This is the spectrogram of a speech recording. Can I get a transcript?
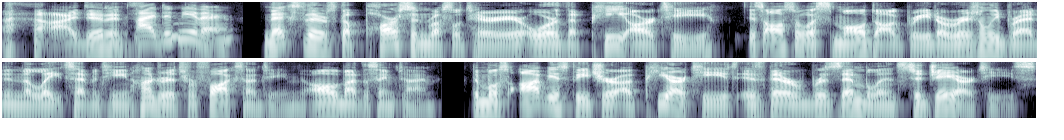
I didn't. I didn't either. Next, there's the Parson Russell Terrier, or the PRT. It's also a small dog breed originally bred in the late 1700s for fox hunting, all about the same time. The most obvious feature of PRTs is their resemblance to JRTs.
